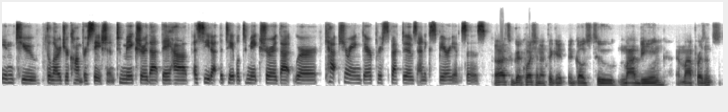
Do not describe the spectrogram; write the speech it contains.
into the larger conversation to make sure that they have a seat at the table, to make sure that we're capturing their perspectives and experiences? Uh, that's a great question. I think it, it goes to my being and my presence.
